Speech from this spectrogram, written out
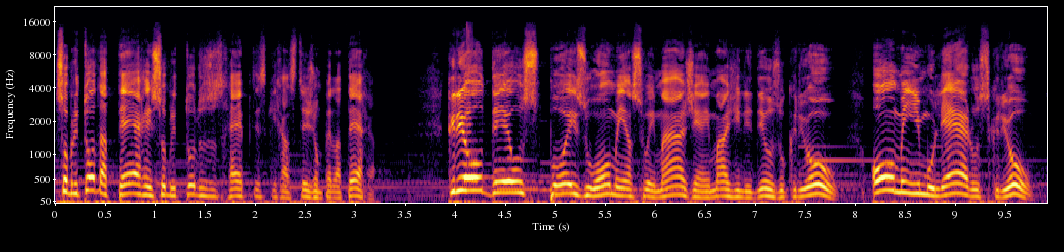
sobre toda a terra e sobre todos os répteis que rastejam pela terra. Criou Deus, pois, o homem à sua imagem, a imagem de Deus o criou, homem e mulher os criou.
